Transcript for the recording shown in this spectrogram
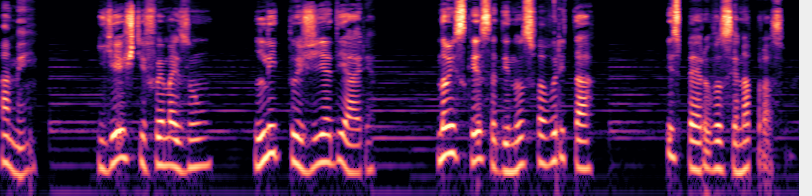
Amém. E este foi mais um Liturgia Diária. Não esqueça de nos favoritar. Espero você na próxima.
